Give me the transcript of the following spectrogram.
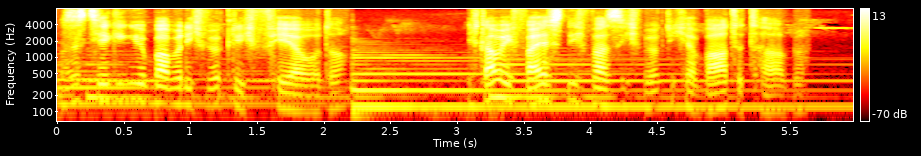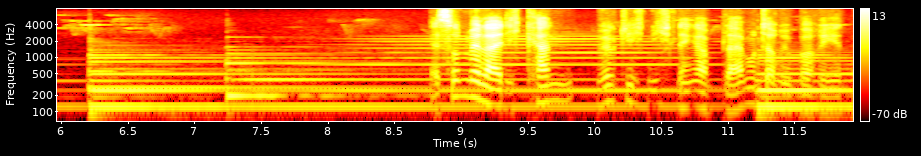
Das ist dir gegenüber aber nicht wirklich fair, oder? Ich glaube, ich weiß nicht, was ich wirklich erwartet habe. Es tut mir leid, ich kann wirklich nicht länger bleiben und darüber reden.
